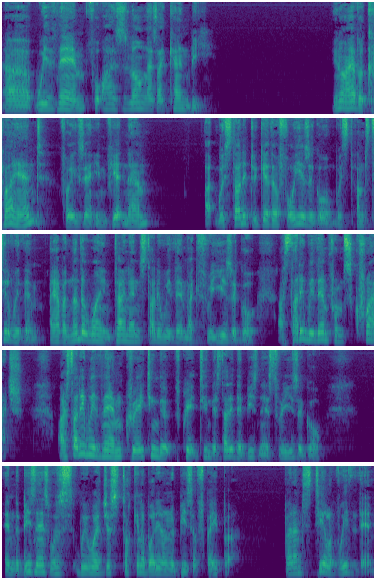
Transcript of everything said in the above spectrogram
uh, with them for as long as I can be. You know, I have a client, for example, in Vietnam. Uh, we started together four years ago. I'm still with them. I have another one in Thailand, started with them like three years ago. I started with them from scratch. I started with them creating the creating. They started the business three years ago, and the business was we were just talking about it on a piece of paper. but I'm still with them.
